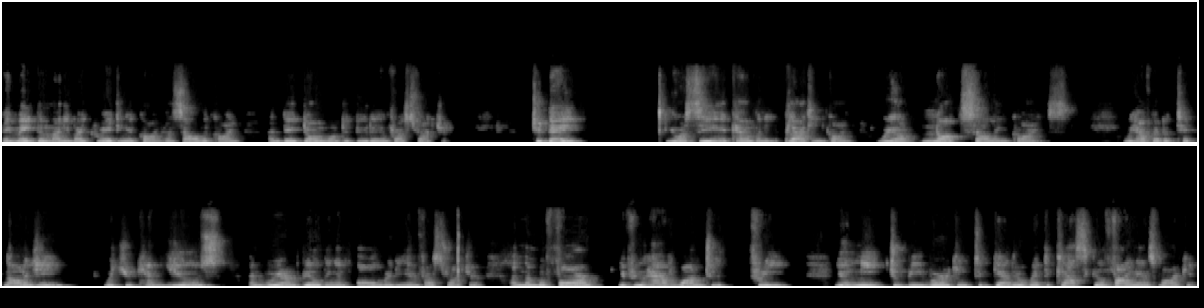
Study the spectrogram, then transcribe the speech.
they make the money by creating a coin and sell the coin, and they don't want to do the infrastructure. Today, you are seeing a company, Platin Coin. We are not selling coins we have got a technology which you can use and we are building an already infrastructure. And number four, if you have one, two, three, you need to be working together with the classical finance market.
